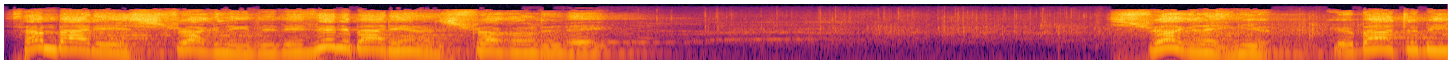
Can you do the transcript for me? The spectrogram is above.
Somebody is struggling today. Is anybody in a struggle today? Struggling. You're, you're about to be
